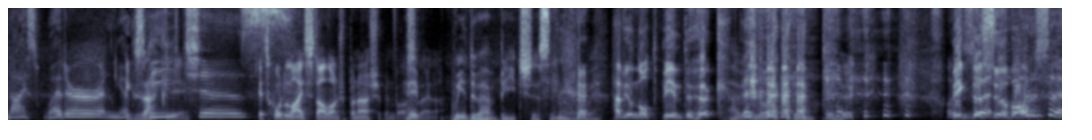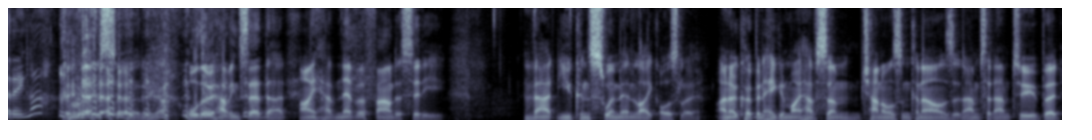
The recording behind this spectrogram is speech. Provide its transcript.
have nice weather and you have Exactly. beaches. it's called lifestyle entrepreneurship in Hey, Barcelona. we do have beaches in Norway. Have you not been to Huk? have you not been to Huk? Big the Sørbad? Og Sørenga. Sørenga? Although, having said that, I have never found a city that you can swim in like Oslo. I know Copenhagen might have some channels and canals, and Amsterdam too, but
